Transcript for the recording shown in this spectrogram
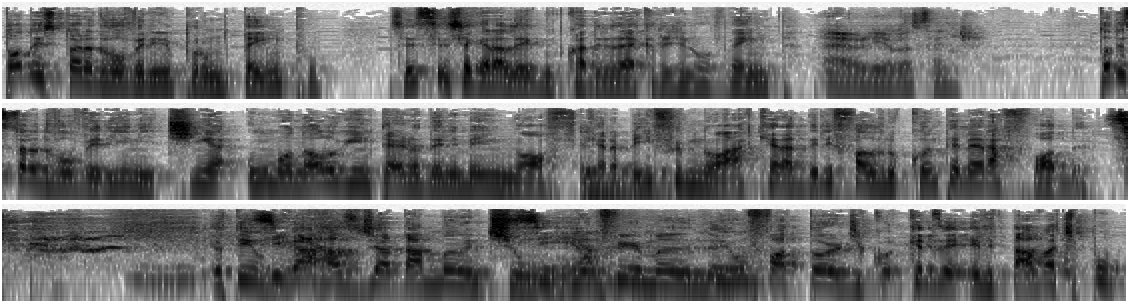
toda a história do Wolverine por um tempo. Não sei se vocês chegaram a ler muito quadrinho da década de 90. É, eu lia bastante. Toda a história do Wolverine tinha um monólogo interno dele meio em off, que era bem filme no ar, que era dele falando o quanto ele era foda. Eu tenho garras de adamantium. se e um- reafirmando. E um fator de... Quer dizer, ele tava, tipo,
